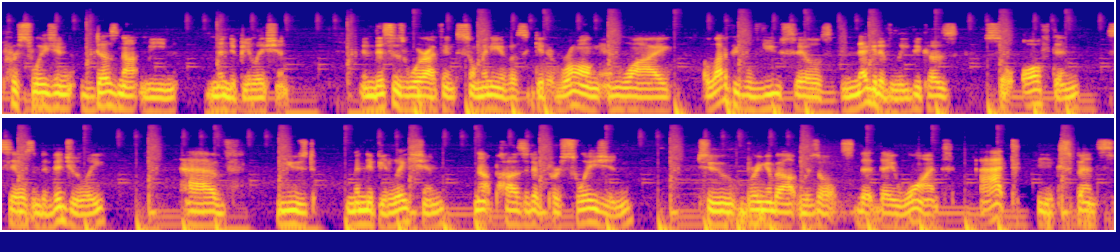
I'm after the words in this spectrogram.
persuasion does not mean manipulation. And this is where I think so many of us get it wrong and why a lot of people view sales negatively because so often sales individually have used manipulation, not positive persuasion, to bring about results that they want at the expense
